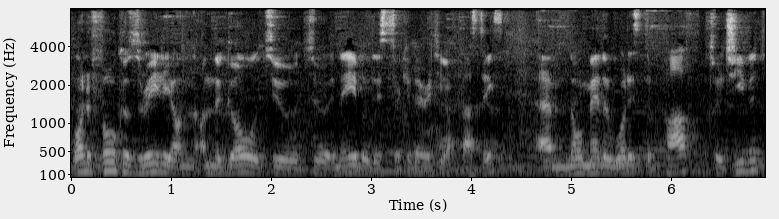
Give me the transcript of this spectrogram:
want to focus really on, on the goal to, to enable this circularity of plastics, um, no matter what is the path to achieve it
